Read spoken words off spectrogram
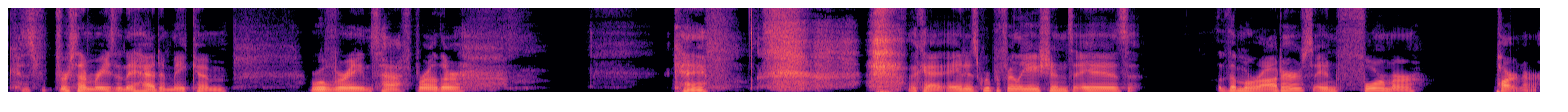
because for some reason they had to make him Wolverine's half brother. Okay. Okay, and his group affiliations is the Marauders and former partner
